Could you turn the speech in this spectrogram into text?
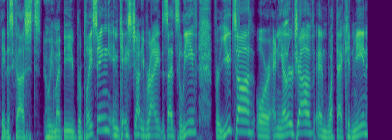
They discussed who he might be replacing in case Johnny Bryant decides to leave for Utah or any other job and what that could mean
